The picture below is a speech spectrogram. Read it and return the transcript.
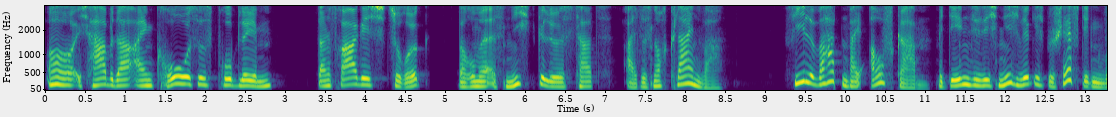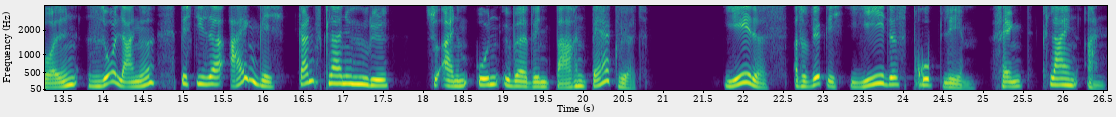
oh, ich habe da ein großes Problem, dann frage ich zurück, warum er es nicht gelöst hat, als es noch klein war. Viele warten bei Aufgaben, mit denen sie sich nicht wirklich beschäftigen wollen, so lange, bis dieser eigentlich ganz kleine Hügel zu einem unüberwindbaren Berg wird. Jedes, also wirklich jedes Problem fängt klein an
